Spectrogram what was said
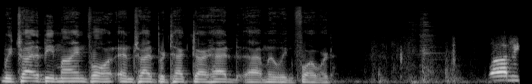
we try to be mindful and try to protect our head uh, moving forward. Well, I mean,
